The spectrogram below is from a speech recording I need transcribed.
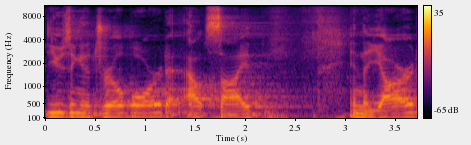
using a drill board outside in the yard,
